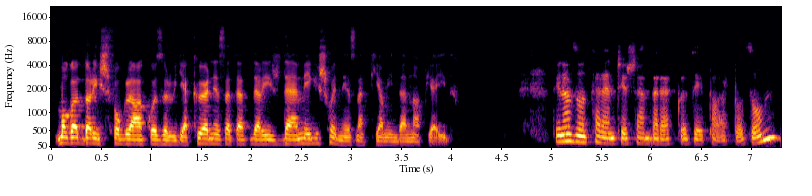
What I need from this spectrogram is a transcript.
magaddal is foglalkozol, ugye környezeteddel is, de mégis hogy néznek ki a mindennapjaid? Én azon szerencsés emberek közé tartozom,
